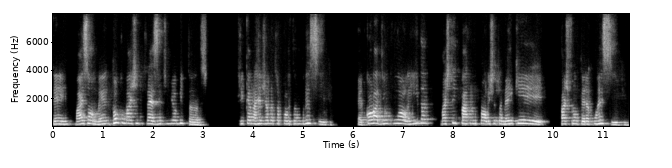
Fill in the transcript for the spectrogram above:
tem mais ou menos, pouco mais de 300 mil habitantes fica na região metropolitana do Recife. É coladinho com Olinda, mas tem parte do Paulista também que faz fronteira com Recife.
